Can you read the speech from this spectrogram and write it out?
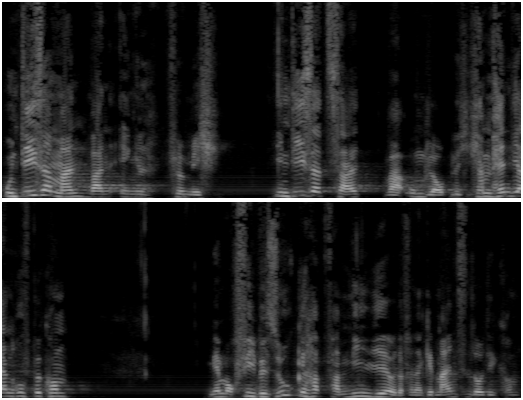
Und dieser Mann war ein Engel für mich. In dieser Zeit war unglaublich. Ich habe einen Handyanruf bekommen. Wir haben auch viel Besuch gehabt, Familie oder von der Gemeinde sind Leute gekommen.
